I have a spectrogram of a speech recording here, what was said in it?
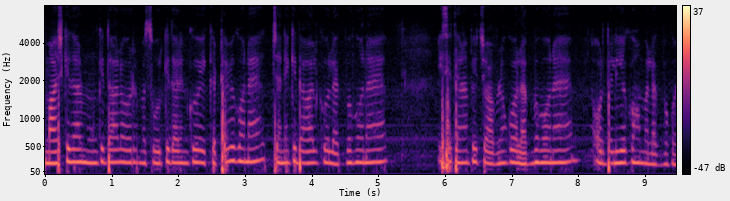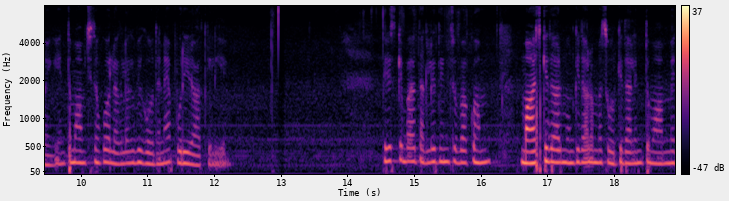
माश की दाल, मूंग की दाल और मसूर की दाल इनको इकट्ठे भिगोना है। चने की दाल को अलग भिगोना है। इसी तरह फिर चावलों को अलग भिगोना है और दलिए को हम अलग भिगोएँगे। इन तमाम चीज़ों को अलग अलग भिगो देना है पूरी रात के लिए। फिर इसके बाद अगले दिन सुबह को हम माछ की दाल, मूंग की दाल और मसूर की दाल इन तमाम में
